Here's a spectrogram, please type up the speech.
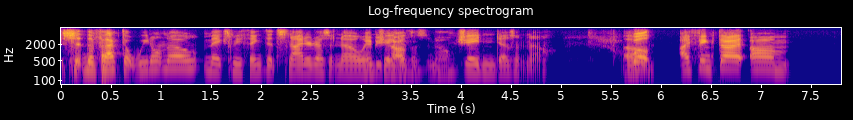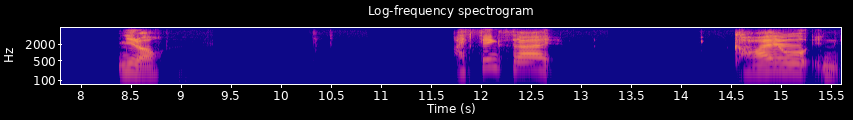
so the fact that we don't know makes me think that Snyder doesn't know and J'den doesn't know. J'den doesn't know. Um, Well, I think that um you know I think that Kyle and,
